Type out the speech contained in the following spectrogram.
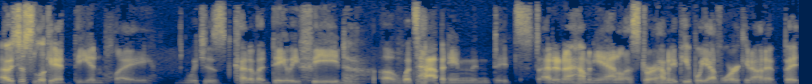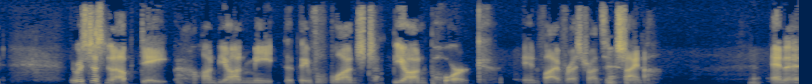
I was just looking at the in play which is kind of a daily feed of what's happening. And it's I don't know how many analysts or how many people you have working on it, but there was just an update on Beyond Meat that they've launched Beyond Pork in five restaurants in China. And uh,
